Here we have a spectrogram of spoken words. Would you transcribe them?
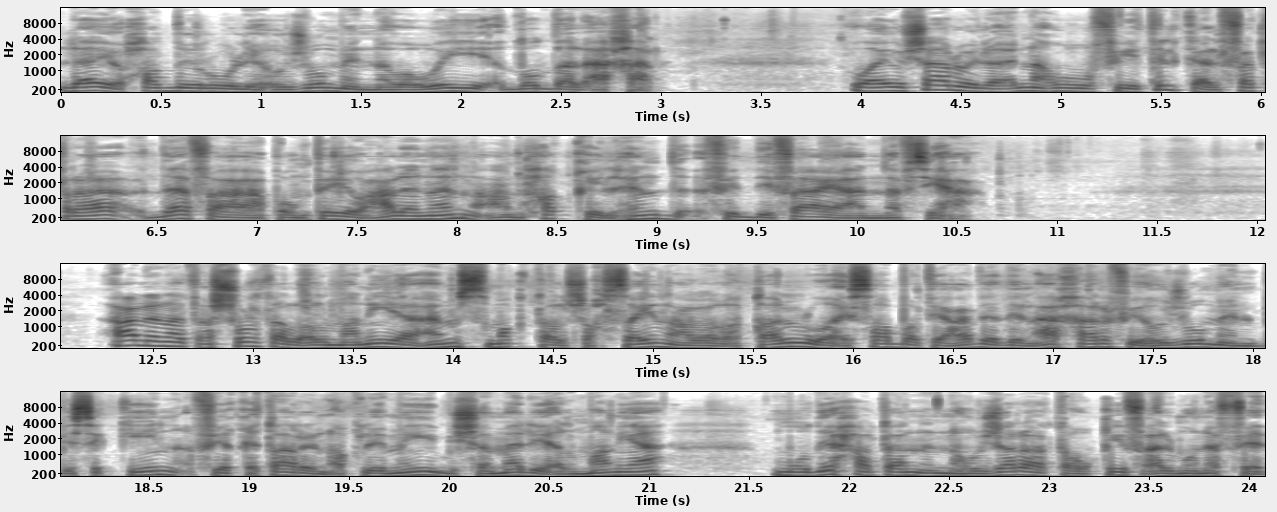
لا يحضر لهجوم نووي ضد الآخر. ويشار إلى أنه في تلك الفترة دافع بومبيو علنا عن حق الهند في الدفاع عن نفسها. أعلنت الشرطة الألمانية أمس مقتل شخصين على الأقل وإصابة عدد آخر في هجوم بسكين في قطار إقليمي بشمال ألمانيا موضحة أنه جرى توقيف المنفذ.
